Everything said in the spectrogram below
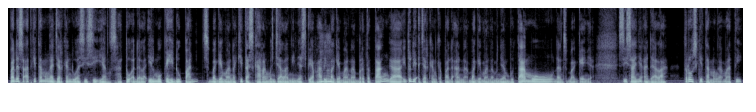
pada saat kita mengajarkan dua sisi, yang satu adalah ilmu kehidupan, sebagaimana kita sekarang menjalaninya setiap hari, mm -hmm. bagaimana bertetangga, itu diajarkan kepada anak, bagaimana menyambut tamu dan sebagainya. Sisanya adalah terus kita mengamati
